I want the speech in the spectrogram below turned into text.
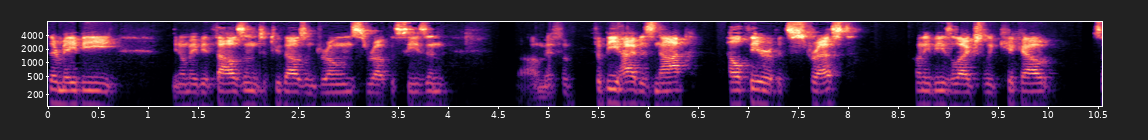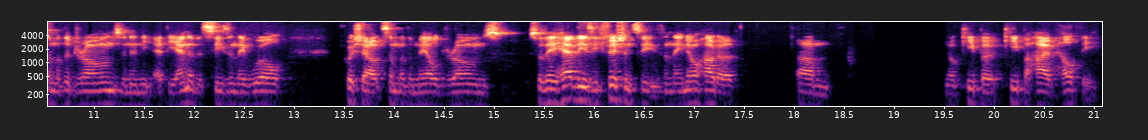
There may be, you know, maybe a thousand to two thousand drones throughout the season. Um, if, a, if a beehive is not healthy or if it's stressed, honeybees will actually kick out some of the drones, and the, at the end of the season, they will push out some of the male drones. So they have these efficiencies, and they know how to, um, you know, keep a keep a hive healthy.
